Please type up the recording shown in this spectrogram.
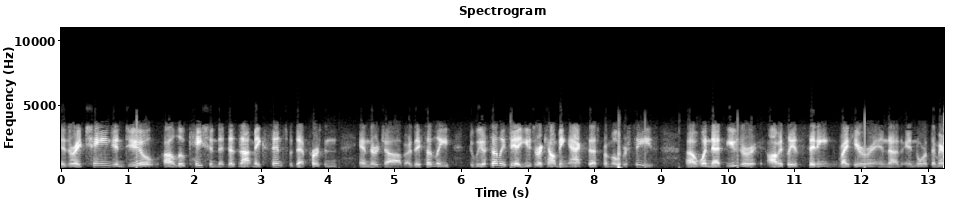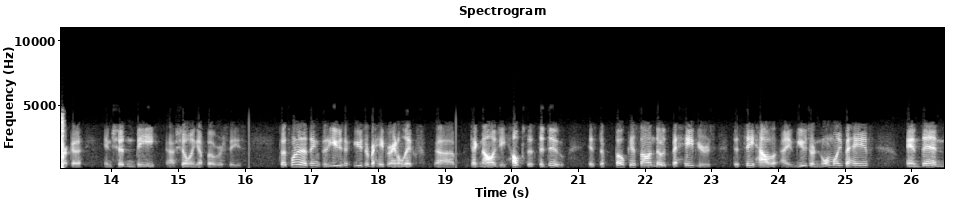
Is there a change in geolocation uh, that does not make sense with that person and their job? Are they suddenly do we suddenly see a user account being accessed from overseas uh, when that user obviously is sitting right here in uh, in North America and shouldn't be uh, showing up overseas? So it's one of the things that user, user behavior analytics uh, technology helps us to do is to focus on those behaviors to see how a user normally behaves, and then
